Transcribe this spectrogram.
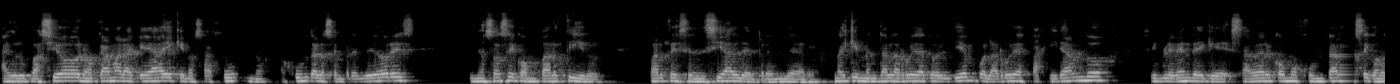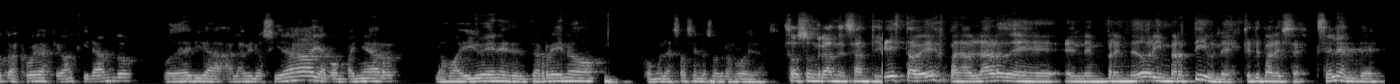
agrupación o cámara que hay que nos, nos, junta a los emprendedores y nos hace compartir parte esencial de emprender. No hay que inventar la rueda todo el tiempo, la rueda está girando, simplemente hay que saber cómo juntarse con otras ruedas que van girando, poder ir a la velocidad y acompañar los vaivenes del terreno como las hacen las otras ruedas. Sos un grande, Santi. Esta vez para hablar del el emprendedor invertible, ¿qué te parece? Excelente.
